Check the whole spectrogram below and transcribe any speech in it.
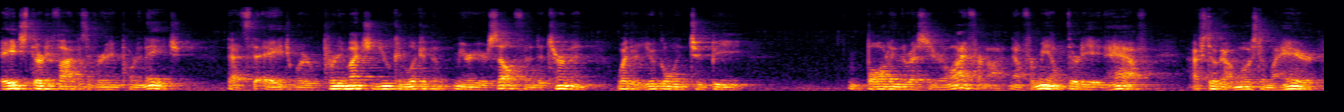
age 35 is a very important age. That's the age where pretty much you can look at the mirror yourself and determine whether you're going to be balding the rest of your life or not. Now, for me, I'm 38 and a half. I've still got most of my hair.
